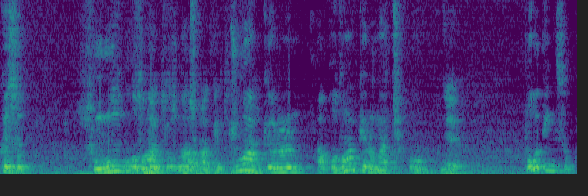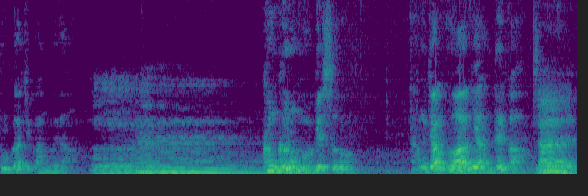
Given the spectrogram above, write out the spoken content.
그래서 스포츠 중고등학교가 마케팅. 중학교를 아 고등학교를 마치고 예. 보딩 스쿨까지 간 거야 음. 음. 그럼 그건 뭐겠어 당장 의학이 안 돼가 네.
